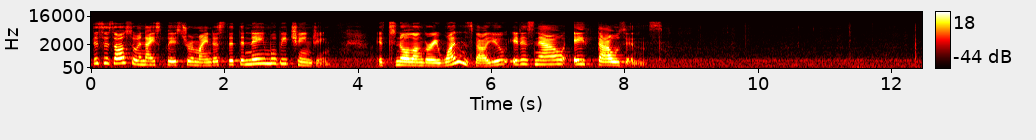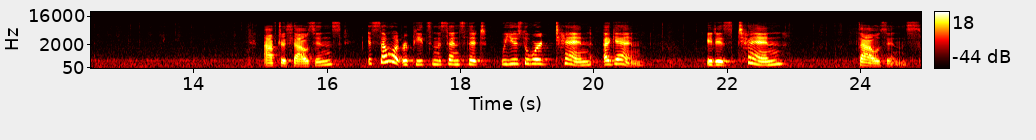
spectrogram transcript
This is also a nice place to remind us that the name will be changing. It's no longer a ones value, it is now a thousands. After thousands, it somewhat repeats in the sense that we use the word ten again. It is ten thousands.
